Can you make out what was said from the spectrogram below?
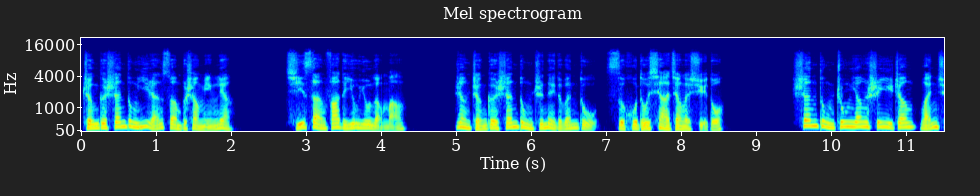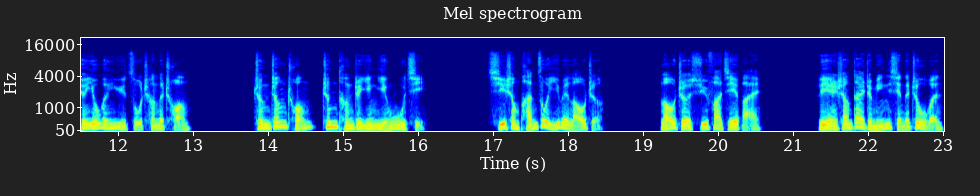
整个山洞依然算不上明亮。其散发的悠悠冷芒，让整个山洞之内的温度似乎都下降了许多。山洞中央是一张完全由文玉组成的床，整张床蒸腾着盈盈雾气，其上盘坐一位老者。老者须发皆白，脸上带着明显的皱纹。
